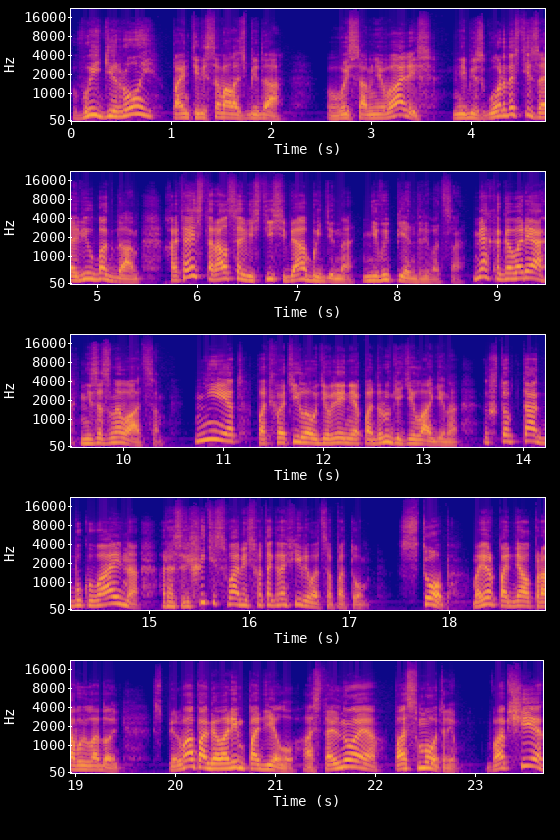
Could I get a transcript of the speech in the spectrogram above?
«Вы герой?» — поинтересовалась беда. «Вы сомневались?» — не без гордости заявил Богдан, хотя и старался вести себя обыденно, не выпендриваться, мягко говоря, не зазнаваться. «Нет», — подхватила удивление подруги Елагина, — «чтоб так буквально, разрешите с вами сфотографироваться потом». Стоп, майор поднял правую ладонь. Сперва поговорим по делу, остальное посмотрим. Вообще,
